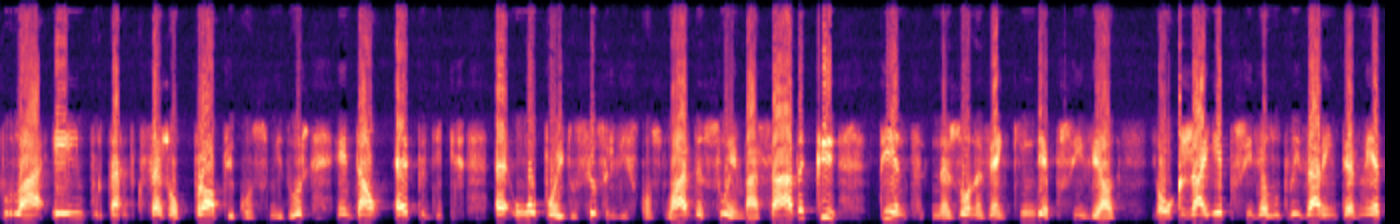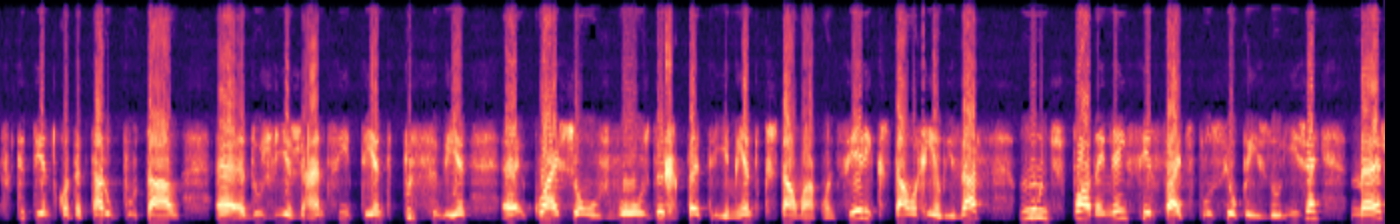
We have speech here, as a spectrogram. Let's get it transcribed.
por lá, é importante que seja o próprio consumidor, então, a pedir uh, o apoio do seu serviço consular, da sua embaixada, que tente, nas zonas em que ainda é possível ou que já é possível utilizar a internet, que tente contactar o portal uh, dos viajantes e tente perceber uh, quais são os voos de repatriamento que estão a acontecer e que estão a realizar-se Muitos podem nem ser feitos pelo seu país de origem, mas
